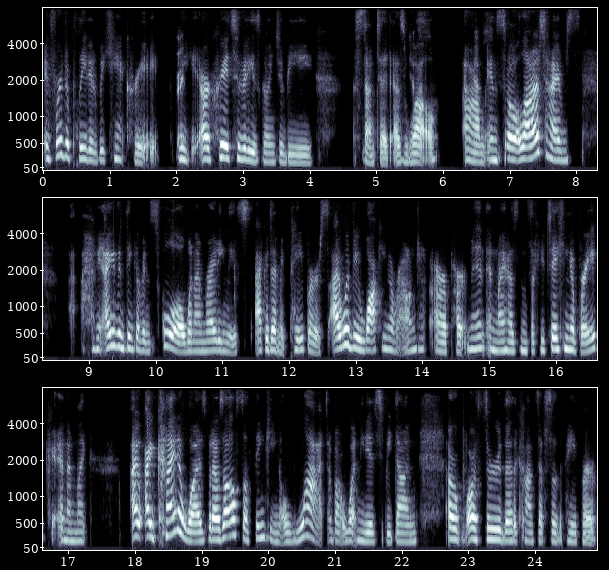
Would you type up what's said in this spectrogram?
if we're depleted, we can't create. Right. We our creativity is going to be stunted as Yes. well. Um Yes. and so a lot of times I mean, I even think of in school when I'm writing these academic papers, I would be walking around our apartment and my husband's like, You taking a break? And I'm like, I, I kind of was, but I was also thinking a lot about what needed to be done or or through the, the concepts of the paper.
